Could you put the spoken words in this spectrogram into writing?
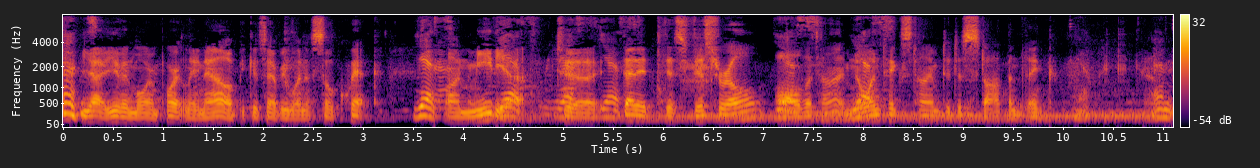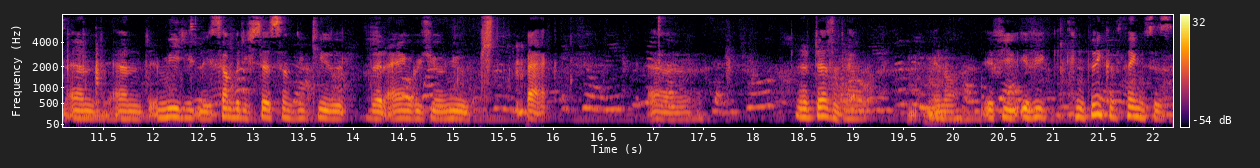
yeah, even more importantly now because everyone is so quick Yes. on media Yes, to yes, yes. that it is visceral all the time. No one takes time to just stop and think. Yeah. And, and and immediately somebody says something to you that, that angers you and you back. Uh, and it doesn't help. You know, if you if you can think of things as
